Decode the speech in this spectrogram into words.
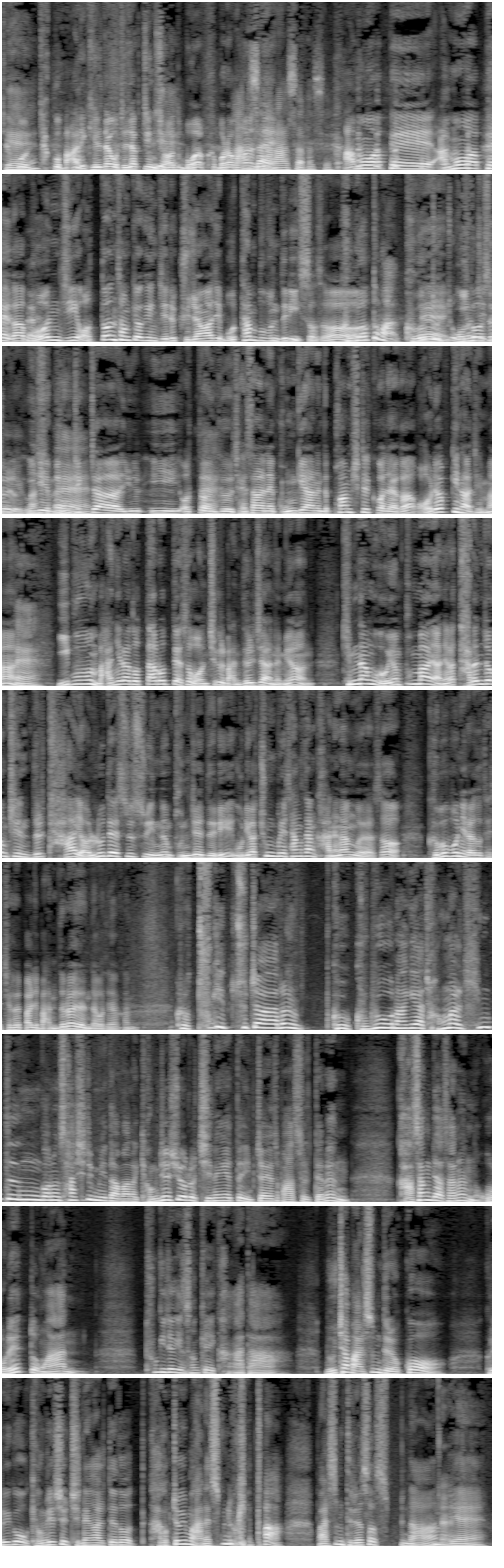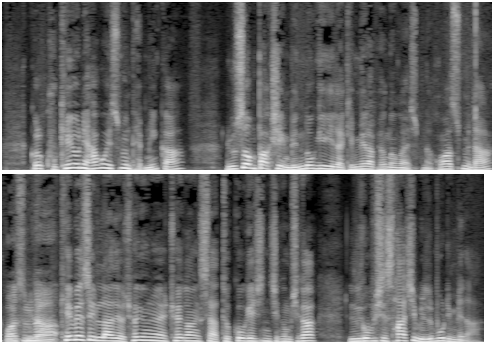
자꾸 예. 자꾸 말이 길다고 제작진이 예. 저한테 뭐, 뭐라고 알았어, 하는데 알았어, 알았어. 암호화폐 암호화폐가 예. 뭔지 어떤 성격인지를 규정하지 못한 부분들이 있어서 그것도 그것도 네, 이것을 이제 공직자 이 어떤 네. 그 재산에 공개하는데 포함시킬 거냐가 어렵긴 하지만 네. 이 부분만이라도 따로 떼서 원칙을 만들지 않으면 김남국 의원뿐만이 아니라 다른 정치인들 다 연루됐을 수 있는 문제들이 우리가 충분히 상상 가능한 거여서 그 부분이라도 대책을 빨리 만들어야 된다고 생각합니다. 그리고 투기 투자를 그 구분하기가 정말 힘든 거는 사실입니다만 경제쇼를 진행했던 입장에서 봤을 때는 가상자산은 오랫동안 투기적인 성격이 강하다. 누차 말씀드렸고 그리고 경제쇼 진행할 때도 가급적이면 안 했으면 좋겠다 말씀드렸었습니다. 네. 예. 그걸 국회의원이 하고 있으면 됩니까? 뉴스 unboxing 민동기 기자 김민하 평론가였습니다. 고맙습니다. 고맙습니다. KBS 1라디오 최경영의 최강시사 듣고 계신 지금 시각 7시 41분입니다.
